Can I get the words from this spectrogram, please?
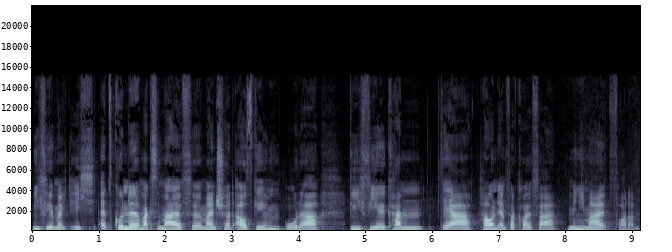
wie viel möchte ich als Kunde maximal für mein Shirt ausgeben oder wie viel kann der H&M-Verkäufer minimal fordern.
